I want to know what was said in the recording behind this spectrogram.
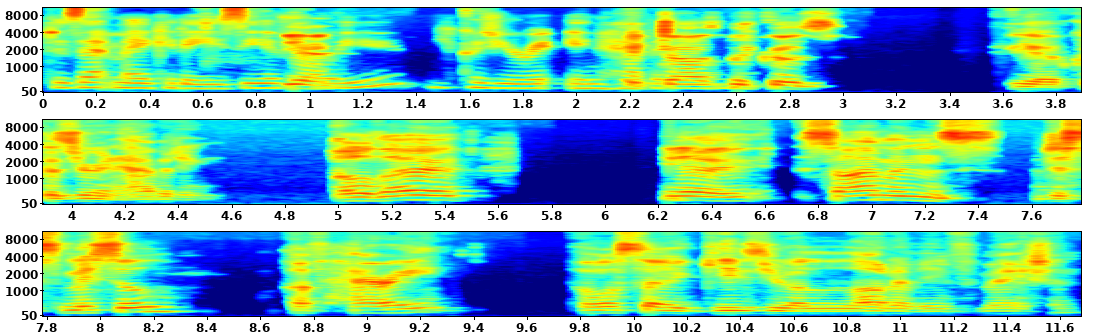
Does that make it easier yeah. for you because you're inhabiting? It does because yeah, because you're inhabiting. Although you know, Simon's dismissal of Harry also gives you a lot of information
